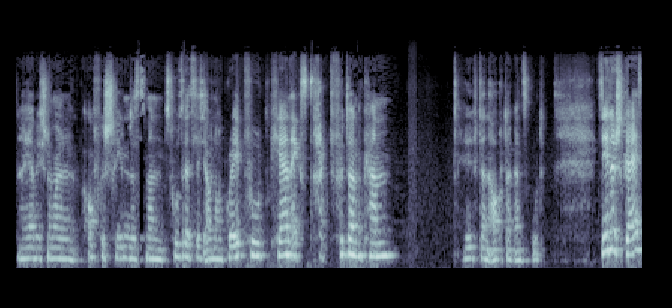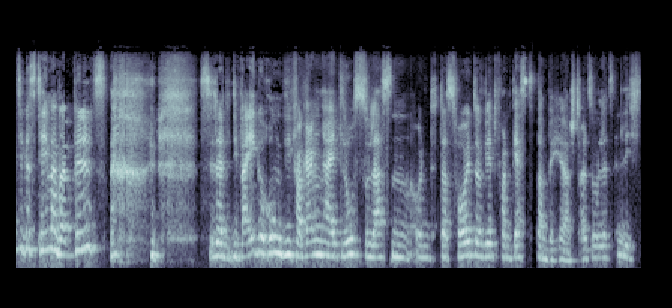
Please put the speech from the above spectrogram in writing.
Hier habe ich schon mal aufgeschrieben, dass man zusätzlich auch noch Grapefruit-Kernextrakt füttern kann. Hilft dann auch da ganz gut. Seelisch-geistiges Thema bei Pilz. die Weigerung, die Vergangenheit loszulassen und das Heute wird von gestern beherrscht. Also letztendlich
